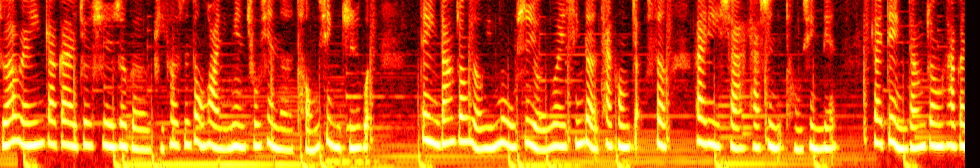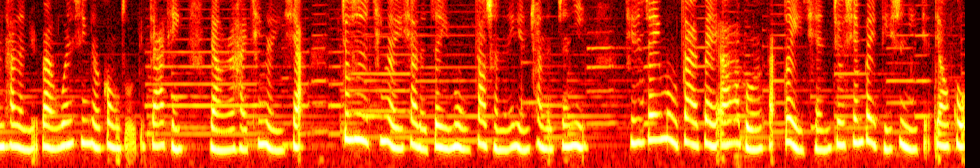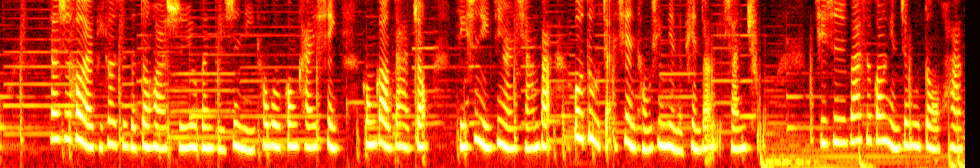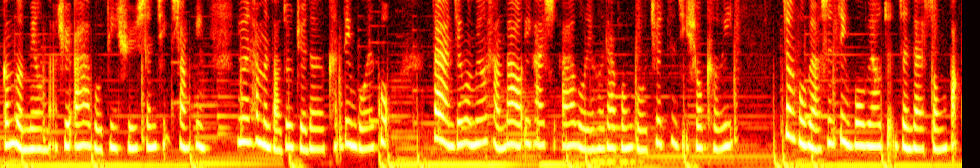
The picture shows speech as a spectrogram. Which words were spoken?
主要原因大概就是这个皮克斯动画里面出现了同性之吻。电影当中有一幕是有一位新的太空角色艾丽莎，她是女同性恋。在电影当中，她跟她的女伴温馨的共组一个家庭，两人还亲了一下。就是亲了一下的这一幕，造成了一连串的争议。其实这一幕在被阿拉伯人反对以前，就先被迪士尼剪掉过。但是后来，皮克斯的动画师又跟迪士尼透过公开信公告大众，迪士尼竟然想把过度展现同性恋的片段给删除。其实，《巴斯光年》这部动画根本没有拿去阿拉伯地区申请上映，因为他们早就觉得肯定不会过。但结果没有想到，一开始阿拉伯联合大公国却自己说可以，政府表示禁播标准正在松绑。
